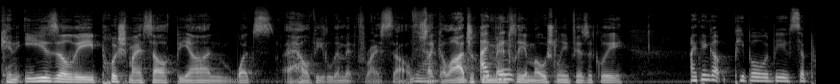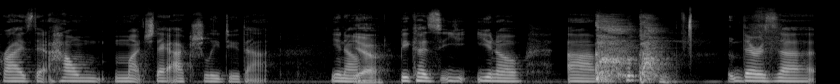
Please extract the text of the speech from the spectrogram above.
can easily push myself beyond what's a healthy limit for myself, Yeah. psychologically, I think- mentally, emotionally, physically. I think people would be surprised at how much they actually do that. You know, Yeah. because y- you know, um, there's a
